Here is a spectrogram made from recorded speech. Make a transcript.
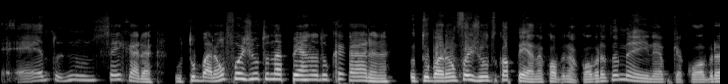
É, tu- não sei, cara. O tubarão foi junto na perna do cara, né? O tubarão foi junto com a perna, a cobra, não, a cobra também, né? Porque a cobra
